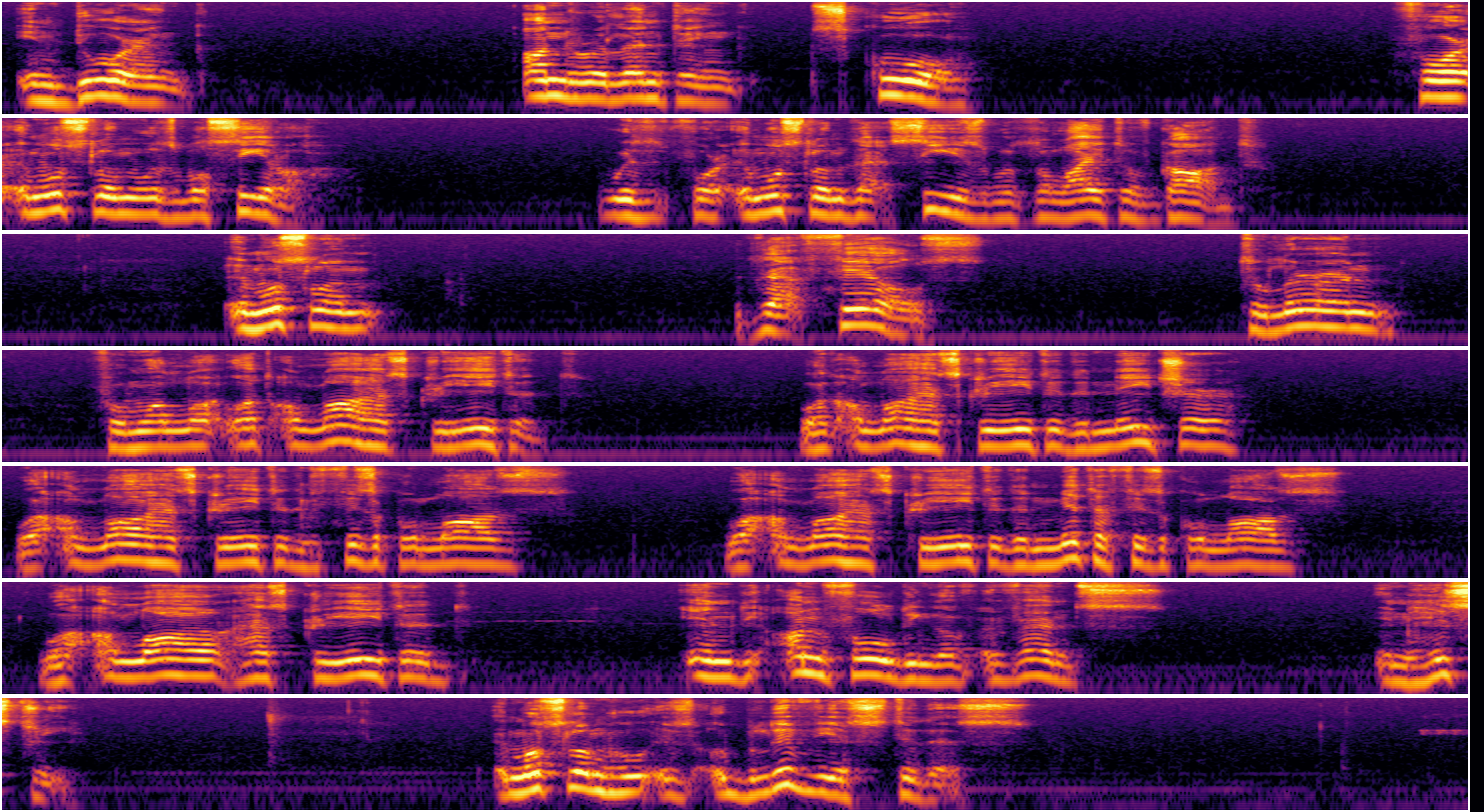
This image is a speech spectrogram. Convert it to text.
enduring, unrelenting school for a Muslim with basira, with for a Muslim that sees with the light of God, a Muslim that fails to learn from Allah, what Allah has created, what Allah has created in nature, what Allah has created in physical laws, what Allah has created in metaphysical laws, what Allah has created in the unfolding of events in history. A Muslim who is oblivious to this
